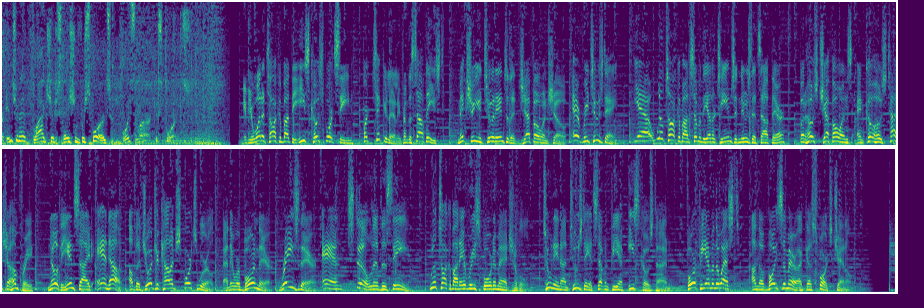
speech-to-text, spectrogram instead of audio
Your internet flagship station for sports, Voice America Sports. If you want to talk about the East Coast sports scene, particularly from the Southeast, make sure you tune in to the Jeff Owen Show every Tuesday. Yeah, we'll talk about some of the other teams and news that's out there, but host Jeff Owens and co-host Tasha Humphrey know the inside and out of the Georgia College sports world, and they were born there, raised there, and still live the scene. We'll talk about every sport imaginable. Tune in on Tuesday at 7 p.m. East Coast time, 4 p.m. in the West on the Voice America Sports Channel.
